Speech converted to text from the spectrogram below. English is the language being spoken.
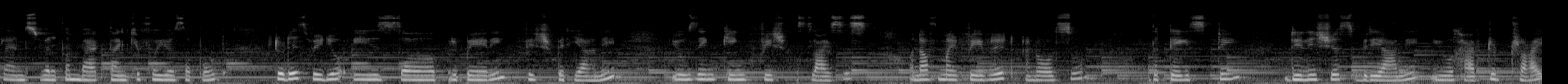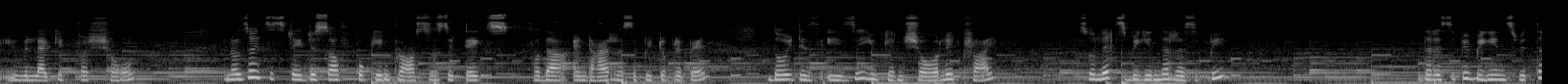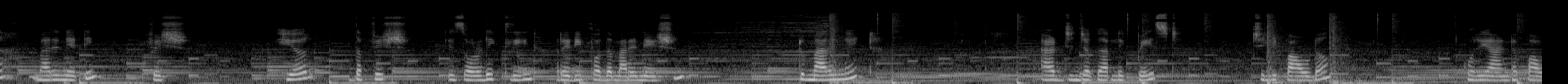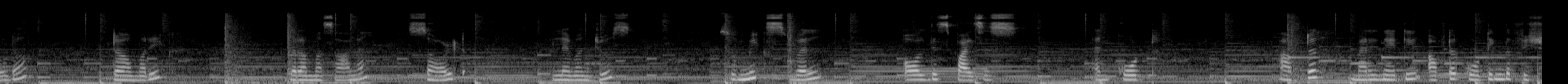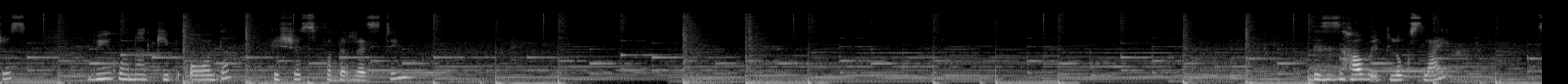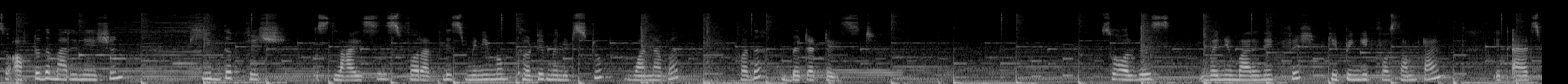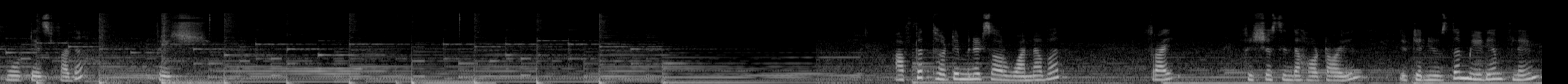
friends welcome back. Thank you for your support. Today's video is uh, preparing fish biryani using kingfish slices one of my favorite and also the tasty delicious biryani you have to try. You will like it for sure. And also it's a stages of cooking process. It takes for the entire recipe to prepare. Though it is easy you can surely try. So let's begin the recipe the recipe begins with the marinating fish. Here the fish is already cleaned ready for the marination. To marinate add ginger garlic paste, chili powder, coriander powder, turmeric, garam masala, salt, lemon juice. So mix well all the spices and coat after marinating after coating the fishes we gonna keep all the fishes for the resting. This is how it looks like. So after the marination keep the fish slices for at least minimum 30 minutes to 1 hour for the better taste. So always when you marinate fish keeping it for some time it adds more taste for the fish. After 30 minutes or 1 hour fry fishes in the hot oil. You can use the medium flame.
